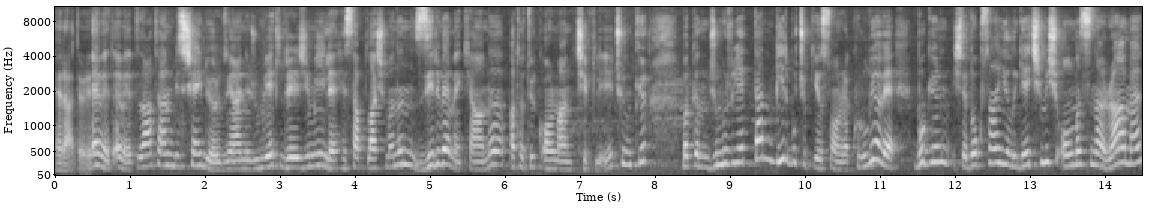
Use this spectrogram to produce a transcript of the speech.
herhalde öyle değil mi? Evet evet zaten biz şey diyoruz yani Cumhuriyet rejimiyle hesaplaşmanın zirve mekanı Atatürk Orman Çiftliği. Çünkü bakın Cumhuriyet'ten bir buçuk yıl sonra kuruluyor ve bugün işte 90 yılı geçmiş olmasına rağmen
